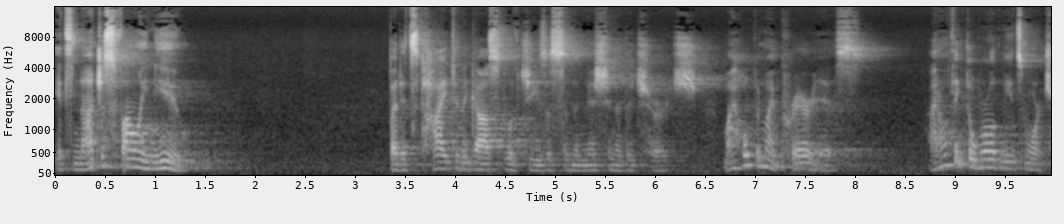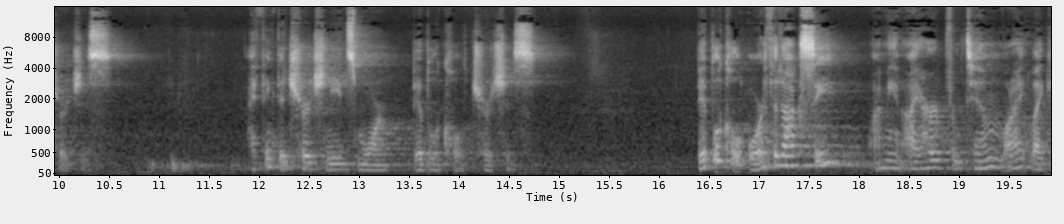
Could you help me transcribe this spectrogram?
it's not just following you, but it's tied to the gospel of Jesus and the mission of the church. My hope and my prayer is I don't think the world needs more churches. I think the church needs more biblical churches. Biblical orthodoxy? I mean, I heard from Tim, right? Like,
